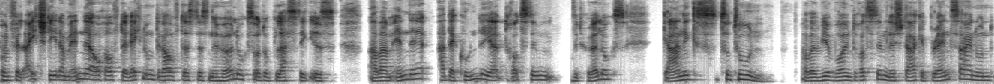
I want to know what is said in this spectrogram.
und vielleicht steht am Ende auch auf der Rechnung drauf, dass das eine Hörlux oder Plastik ist. Aber am Ende hat der Kunde ja trotzdem mit Hörlux gar nichts zu tun. Aber wir wollen trotzdem eine starke Brand sein und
